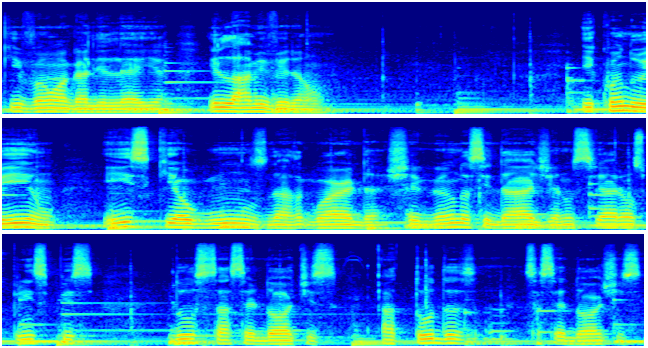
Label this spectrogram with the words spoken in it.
que vão a Galiléia e lá me verão. E quando iam, eis que alguns da guarda, chegando à cidade, anunciaram aos príncipes dos sacerdotes a todas sacerdotes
